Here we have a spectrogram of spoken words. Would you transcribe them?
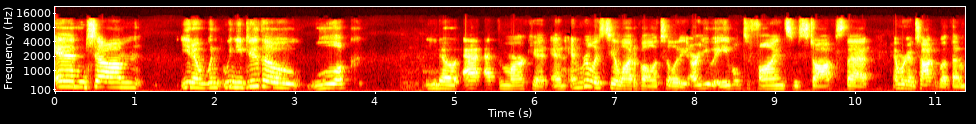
and um, you know, when, when you do though look, you know, at, at the market and, and really see a lot of volatility, are you able to find some stocks that, and we're going to talk about them,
